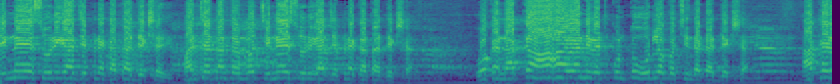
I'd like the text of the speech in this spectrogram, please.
చిన్నయ్య సూరి గారు చెప్పిన కథ అధ్యక్ష ఇది. పంచతంత్రంలో చిన్నయ్య సూరి గారు చెప్పిన కథ అధ్యక్ష. ఒక నక్క ఆహారాన్ని వెతుకుంటూ ఊర్లోకి వచ్చిందట అధ్యక్ష. అక్కడ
